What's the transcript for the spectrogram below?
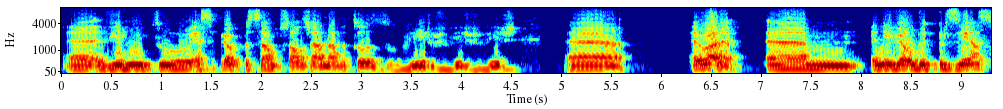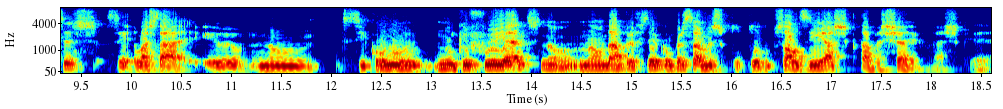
Eh, havia muito essa preocupação, o pessoal já andava todo vírus, vírus, vírus. Agora, ehm, a nível de presenças, se- lá está, eu não, assim como nunca fui antes, não, não dá para fazer comparação, mas pelo, pelo que o pessoal dizia, acho que estava cheio. Acho que,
